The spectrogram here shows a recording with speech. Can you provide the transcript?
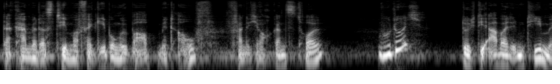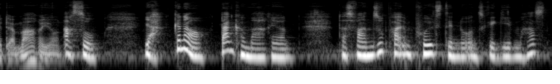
Da kam mir das Thema Vergebung überhaupt mit auf. Fand ich auch ganz toll. Wodurch? Durch die Arbeit im Team mit der Marion. Ach so, ja, genau. Danke, Marion. Das war ein super Impuls, den du uns gegeben hast.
